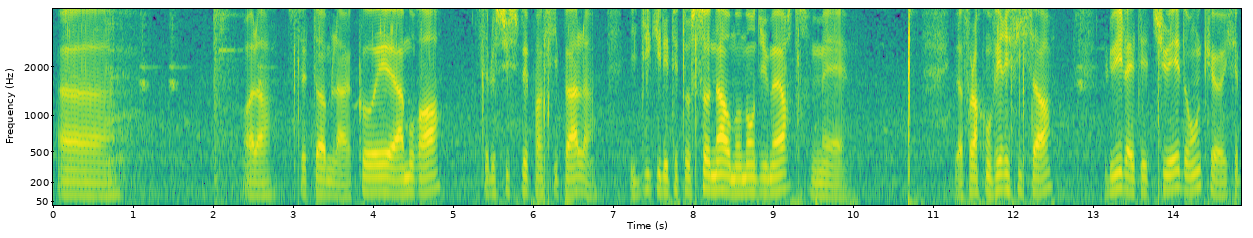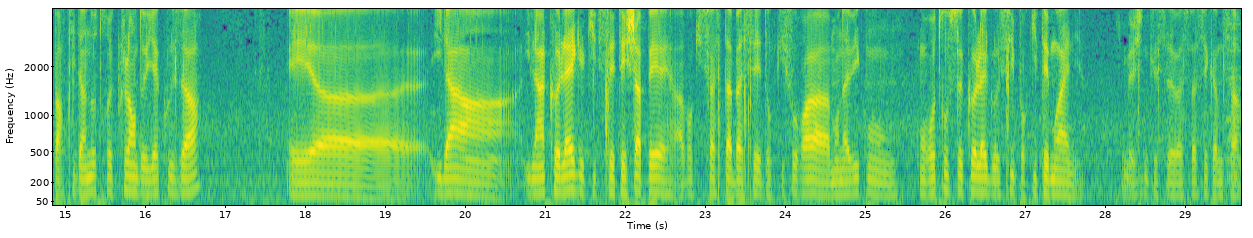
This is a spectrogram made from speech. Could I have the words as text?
Euh, voilà, cet homme là, Koe Amura, c'est le suspect principal. Il dit qu'il était au sauna au moment du meurtre, mais il va falloir qu'on vérifie ça. Lui, il a été tué donc, euh, il fait partie d'un autre clan de Yakuza. Et euh, il, a un, collègue qui s'est échappé avant qu'il se fasse tabasser. Donc il faudra, à mon avis, qu'on qu'on retrouve ce collègue aussi pour qu'il témoigne. J'imagine que ça va se passer comme ça.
